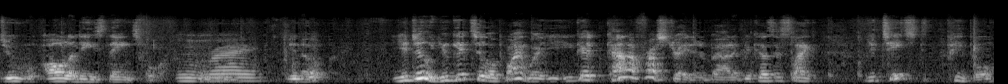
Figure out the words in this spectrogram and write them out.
do all of these things for? Mm. Right. You know, you do. You get to a point where you, you get kind of frustrated about it because it's like you teach people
